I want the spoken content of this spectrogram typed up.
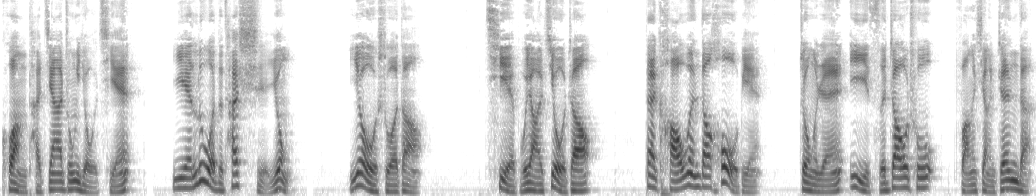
况他家中有钱，也落得他使用。又说道：“切不要就招，待拷问到后边，众人一词招出，方向真的。”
